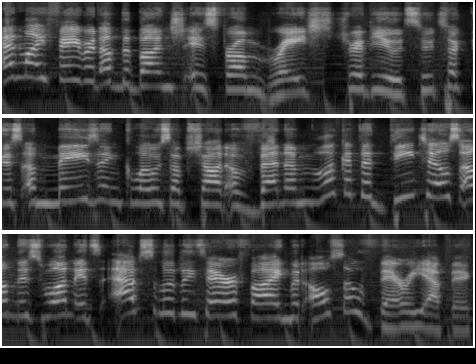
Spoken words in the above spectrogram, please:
And my favorite of the bunch is from Rage Tributes, who took this amazing close-up shot of Venom. Look at the details on this one. It's absolutely terrifying, but also very epic.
